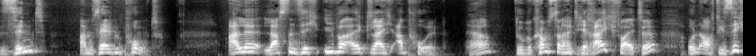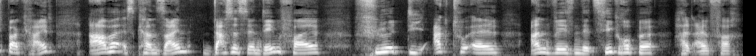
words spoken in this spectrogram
sind am selben Punkt. Alle lassen sich überall gleich abholen. Ja, du bekommst dann halt die Reichweite und auch die Sichtbarkeit, aber es kann sein, dass es in dem Fall für die aktuell anwesende Zielgruppe halt einfach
